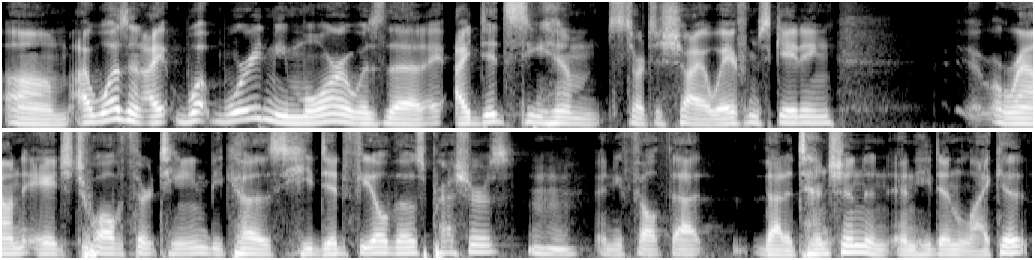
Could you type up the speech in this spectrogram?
Um, I wasn't. I what worried me more was that I, I did see him start to shy away from skating around age 12 13 because he did feel those pressures and he felt that that attention and, and he didn't like it.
